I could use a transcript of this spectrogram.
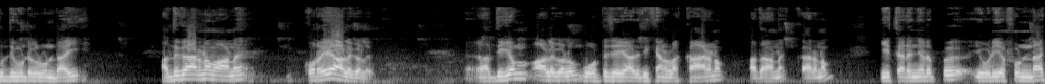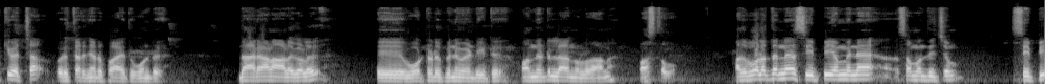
ബുദ്ധിമുട്ടുകളുണ്ടായി. അത് കാരണമാണ് കുറേ ആളുകൾ അധികം ആളുകളും വോട്ട് ചെയ്യാതിരിക്കാനുള്ള കാരണം അതാണ്. കാരണം ഈ തെരഞ്ഞെടുപ്പ് യു ഡി എഫ് ഉണ്ടാക്കി വെച്ച ഒരു തെരഞ്ഞെടുപ്പ് ആയതുകൊണ്ട് ധാരാളം ആളുകൾ ഈ വോട്ടെടുപ്പിന് വേണ്ടിയിട്ട് വന്നിട്ടില്ല എന്നുള്ളതാണ് വാസ്തവം. അതുപോലെ തന്നെ സി പി എമ്മിനെ സംബന്ധിച്ചും സി പി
